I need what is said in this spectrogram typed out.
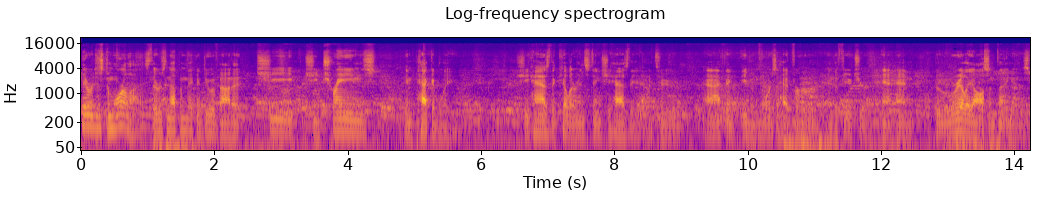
they were just demoralized. There was nothing they could do about it. She she trains impeccably. She has the killer instinct. She has the attitude, and I think even more is ahead for her in the future. And, and the really awesome thing is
